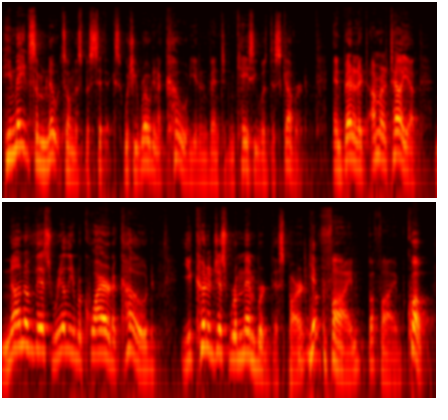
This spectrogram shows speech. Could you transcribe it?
he made some notes on the specifics, which he wrote in a code he had invented in case he was discovered. And Benedict, I'm going to tell you, none of this really required a code. You could have just remembered this part. But fine, but fine. Quote,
